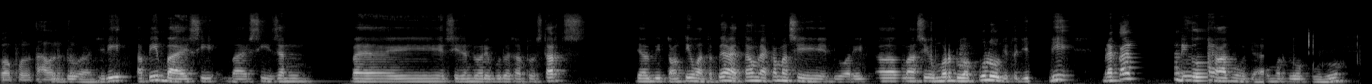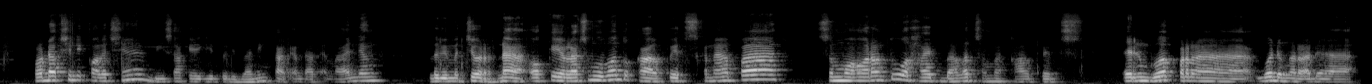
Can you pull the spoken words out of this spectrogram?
20 tahun berdua. Jadi tapi by si by season by season 2021 starts they'll be 21 tapi right now mereka masih dua uh, masih umur 20 gitu. Jadi mereka di umur sangat muda, umur 20. Production di college-nya bisa kayak gitu dibanding tight end tight end lain yang lebih mature. Nah, oke, okay, let's move on to Kyle Pitts. Kenapa semua orang tuh hype banget sama Kyle Pitts? Dan gue pernah gue dengar ada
